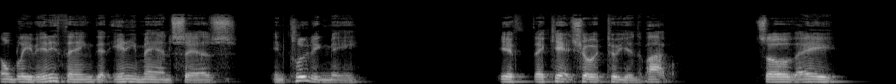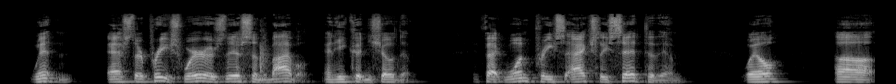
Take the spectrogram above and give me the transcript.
don't believe anything that any man says, including me, if they can't show it to you in the Bible. So they went and asked their priest, Where is this in the Bible? And he couldn't show them. In fact, one priest actually said to them, Well, uh,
